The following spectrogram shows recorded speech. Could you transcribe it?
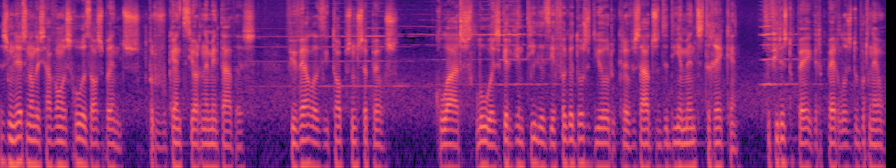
As mulheres não deixavam as ruas aos bandos, provocantes e ornamentadas, fivelas e topos nos chapéus colares, luas, gargantilhas e afagadores de ouro cravejados de diamantes de Recan, safiras do Pegre, pérolas do Borneu,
